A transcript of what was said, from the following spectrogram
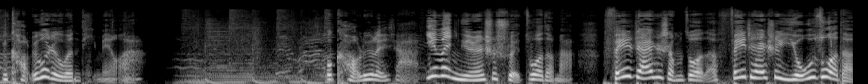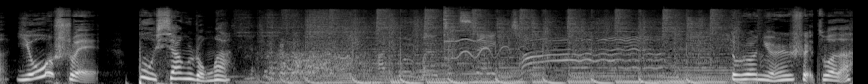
你考虑过这个问题没有啊？我考虑了一下，因为女人是水做的嘛。肥宅是什么做的？肥宅是油做的，油水不相容啊。都说女人是水做的，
